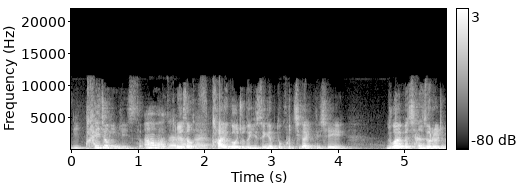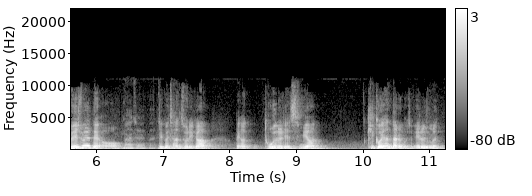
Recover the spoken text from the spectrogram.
이 타의적인 게 있어. 아 맞아요. 그래서 맞아요. 타이거즈도 이승엽도 코치가 있듯이 누가 옆에서 잔소리를 좀 해줘야 돼요. 맞아요. 맞아요. 근데 그 잔소리가 내가 돈을 냈으면 기꺼이 한다는 거죠. 예를 들면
